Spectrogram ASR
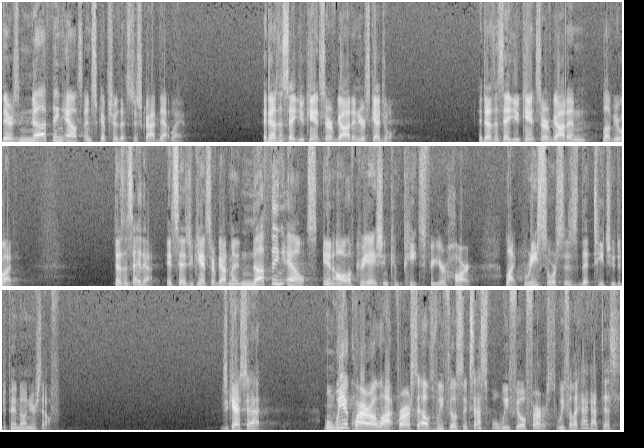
There's nothing else in Scripture that's described that way. It doesn't say you can't serve God in your schedule. It doesn't say you can't serve God and love your wife. It doesn't say that. It says you can't serve God money. Nothing else in all of creation competes for your heart like resources that teach you to depend on yourself. Did you catch that? When we acquire a lot for ourselves, we feel successful. We feel first. We feel like, I got this.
